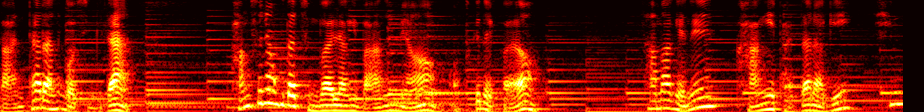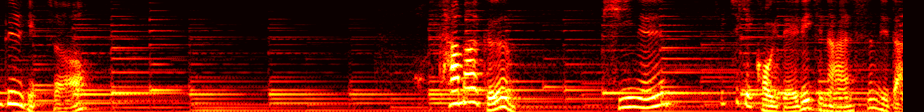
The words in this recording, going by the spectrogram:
많다라는 것입니다. 강수량보다 증발량이 많으면 어떻게 될까요? 사막에는 강이 발달하기 힘들겠죠. 사막은 비는 솔직히 거의 내리지는 않습니다.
